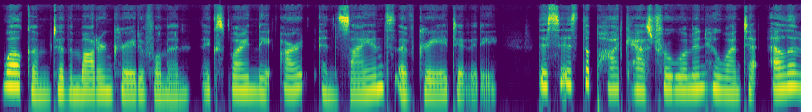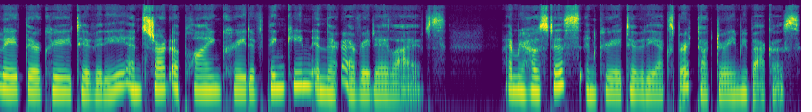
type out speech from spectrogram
Welcome to The Modern Creative Woman, exploring the art and science of creativity. This is the podcast for women who want to elevate their creativity and start applying creative thinking in their everyday lives. I'm your hostess and creativity expert, Dr. Amy Backos.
